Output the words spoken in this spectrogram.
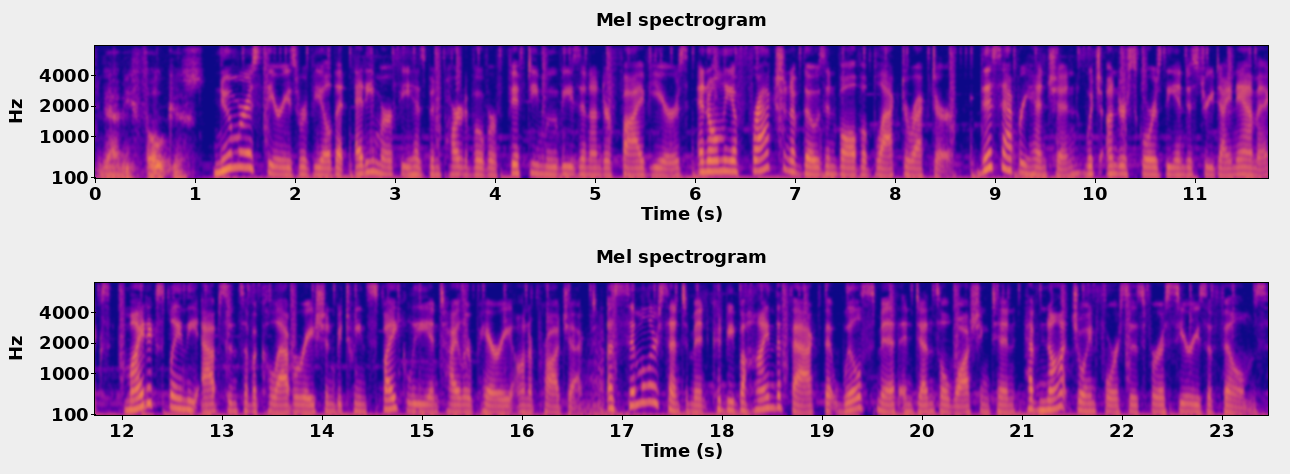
You gotta be focused. Numerous theories reveal that Eddie Murphy has been part of over 50 movies in under five years, and only a fraction of those involve a black director. This apprehension, which underscores the industry dynamics, might explain the absence of a collaboration between Spike Lee and Tyler Perry on a project. A similar sentiment could be behind the fact that Will Smith and Denzel Washington have not joined forces for a series of films,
